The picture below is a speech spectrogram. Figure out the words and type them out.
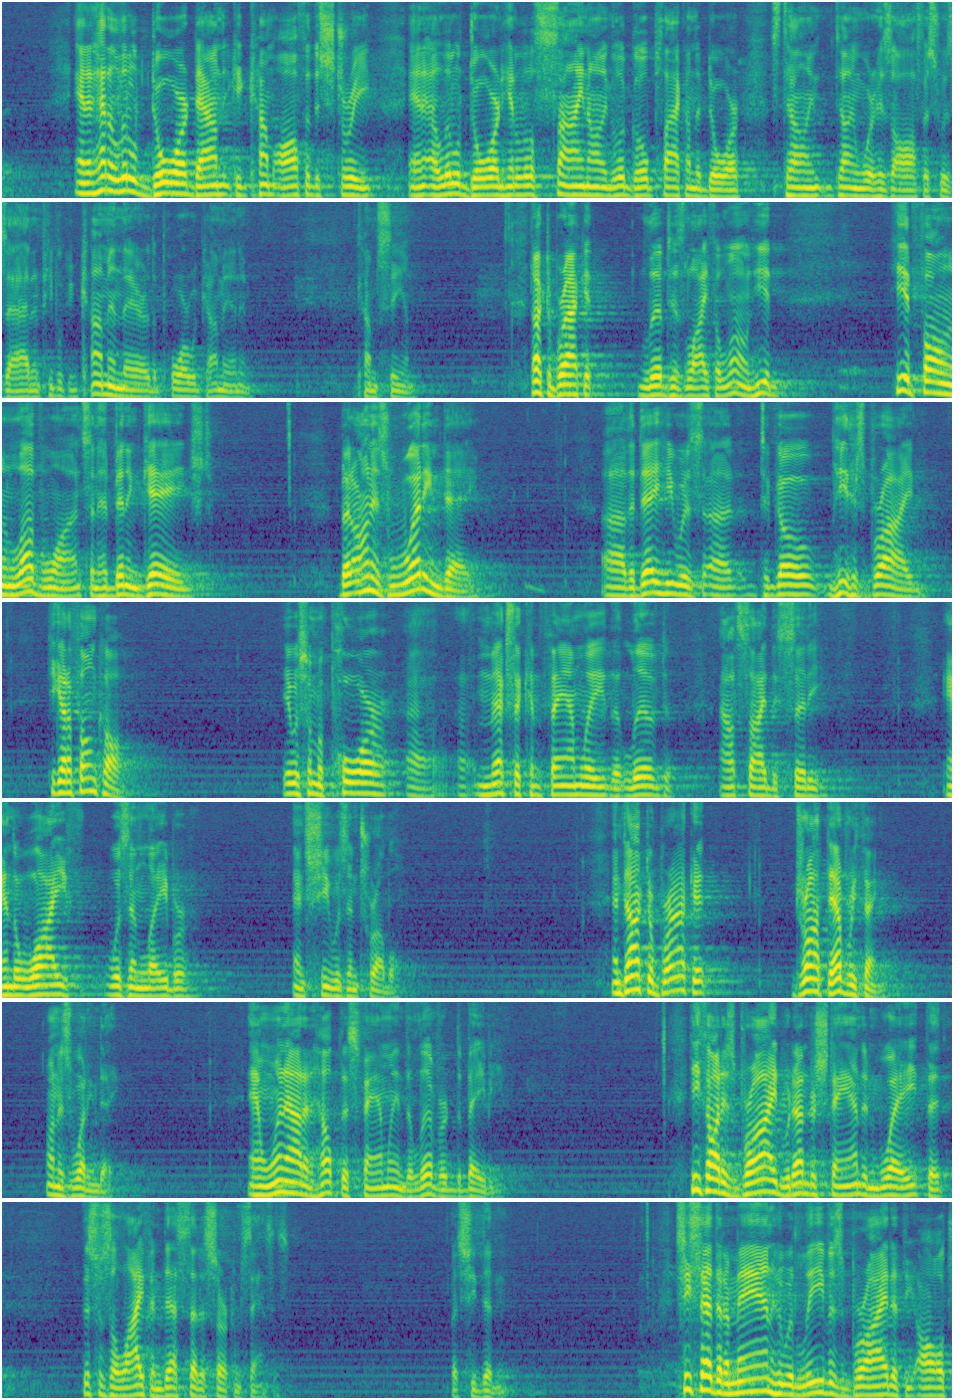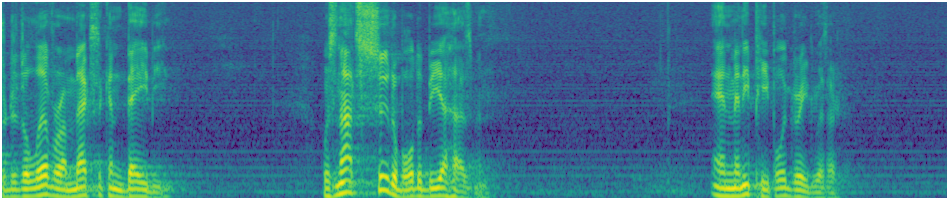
And it had a little door down that you could come off of the street and a little door, and he had a little sign on, a little gold plaque on the door telling, telling where his office was at. And people could come in there, the poor would come in and come see him. Dr. Brackett lived his life alone. He had, he had fallen in love once and had been engaged. But on his wedding day, uh, the day he was uh, to go meet his bride, he got a phone call. It was from a poor uh, Mexican family that lived outside the city. And the wife was in labor and she was in trouble. And Dr. Brackett dropped everything on his wedding day and went out and helped this family and delivered the baby. He thought his bride would understand and wait that this was a life and death set of circumstances. But she didn't. She said that a man who would leave his bride at the altar to deliver a Mexican baby was not suitable to be a husband. And many people agreed with her.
